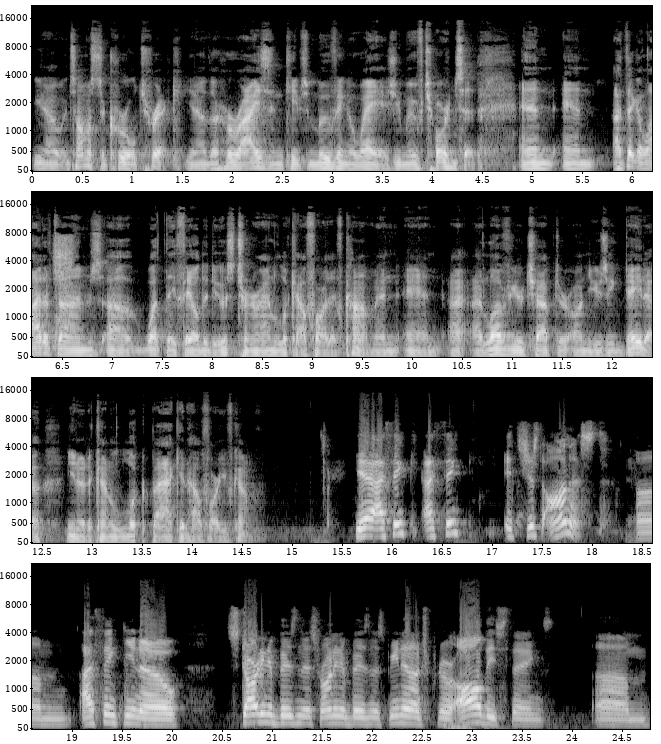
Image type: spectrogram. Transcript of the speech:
you know, it's almost a cruel trick. You know, the horizon keeps moving away as you move towards it. And, and I think a lot of times, uh, what they fail to do is turn around and look how far they've come. And, and I, I love your chapter on using data, you know, to kind of look back at how far you've come. Yeah, I think, I think it's just honest. Yeah. Um, I think, you know, starting a business, running a business, being an entrepreneur, all these things, um,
